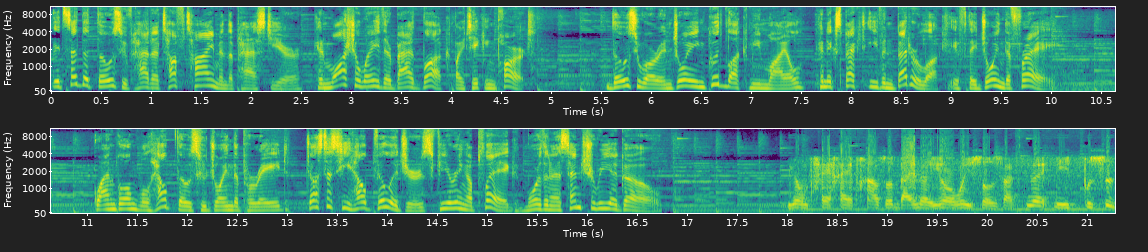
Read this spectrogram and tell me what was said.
It's said that those who've had a tough time in the past year can wash away their bad luck by taking part. Those who are enjoying good luck, meanwhile, can expect even better luck if they join the fray. Guangong will help those who join the parade, just as he helped villagers fearing a plague more than a century ago. 用太害怕说来了以后会受伤，因为你不是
